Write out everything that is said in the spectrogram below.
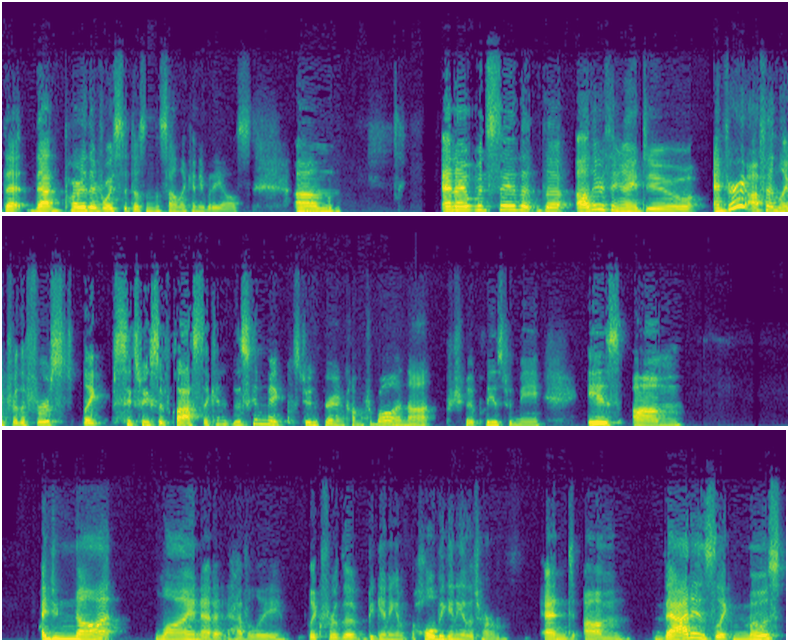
that that part of their voice that doesn't sound like anybody else. Um and i would say that the other thing i do and very often like for the first like six weeks of class that can this can make students very uncomfortable and not particularly pleased with me is um i do not line edit heavily like for the beginning of the whole beginning of the term and um that is like most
